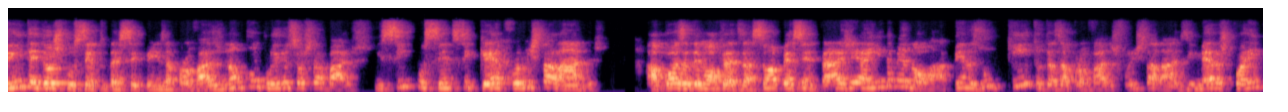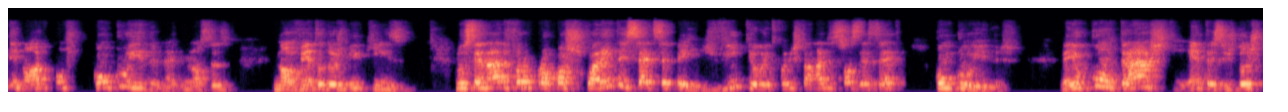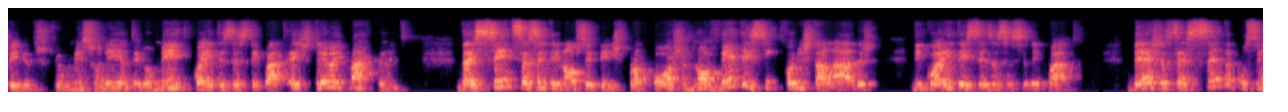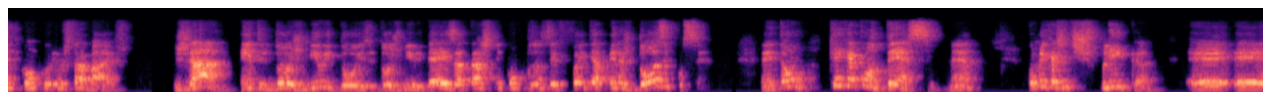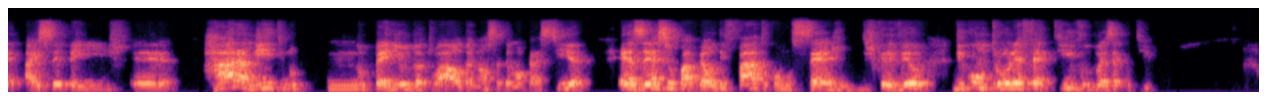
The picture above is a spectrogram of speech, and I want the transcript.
32% das CPIs aprovadas não concluíram seus trabalhos e 5% sequer foram instaladas. Após a democratização, a percentagem é ainda menor, apenas um quinto das aprovadas foram instaladas e meras 49 concluídas, né, de 1990 a 2015. No Senado foram propostos 47 CPIs, 28 foram instaladas e só 17 concluídas. E o contraste entre esses dois períodos que eu mencionei anteriormente, 40 e 64, é extremamente marcante. Das 169 CPIs propostas, 95 foram instaladas de 46 a 64. Destas, 60% concluíram os trabalhos. Já entre 2002 e 2010, a taxa de conclusão foi de apenas 12%. Então, o que, é que acontece? Né? Como é que a gente explica é, é, as CPIs? É, raramente, no, no período atual da nossa democracia, exerce o um papel, de fato, como o Sérgio descreveu, de controle efetivo do executivo.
